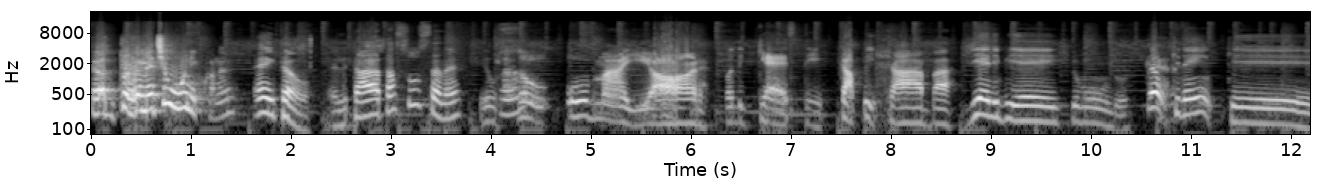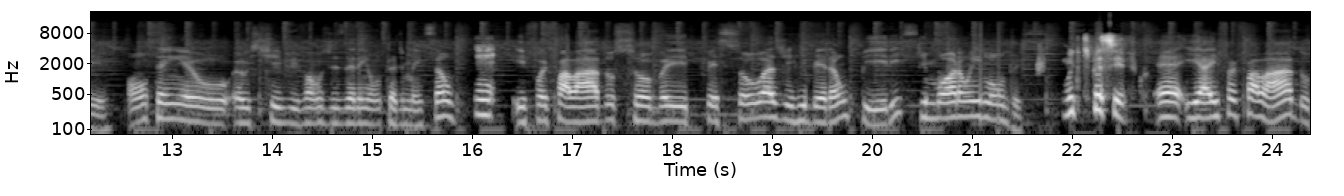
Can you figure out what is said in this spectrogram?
Eu- provavelmente é o único, né? É, então, ele tá, tá sussa, né? Eu sou o maior podcast capixaba de NBA do mundo. Não, que nem que ontem eu, eu estive, vamos dizer, em outra dimensão Hum. e foi falado sobre pessoas de Ribeirão Pires que moram em Londres. Muito específico. É, e aí foi falado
